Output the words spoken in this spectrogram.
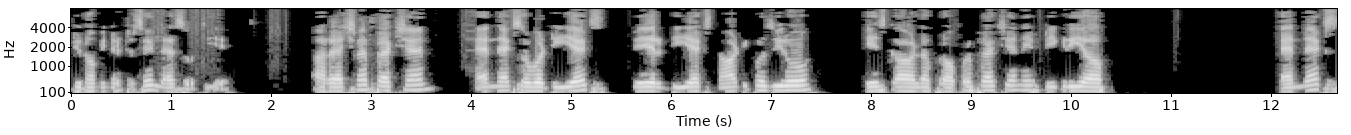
डिनोमिनेटर से लेस होती है। Rational fraction nx over dx where dx not equal 0 is called a proper fraction if degree of nx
